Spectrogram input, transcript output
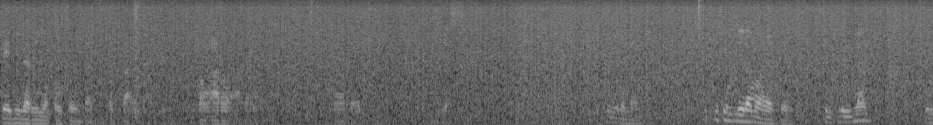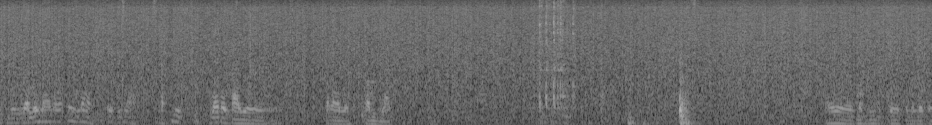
pwede na rin yung pang soda sa pagkain. Pang araw-araw. Okay. Yes. Ito naman. Simple-simple lang mga ito. Simple lang. Simple lang nila. Okay na. Pwede na. At least, meron tayong pang ano, pang vlog. Ay, maglinis ko sa mga ito.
